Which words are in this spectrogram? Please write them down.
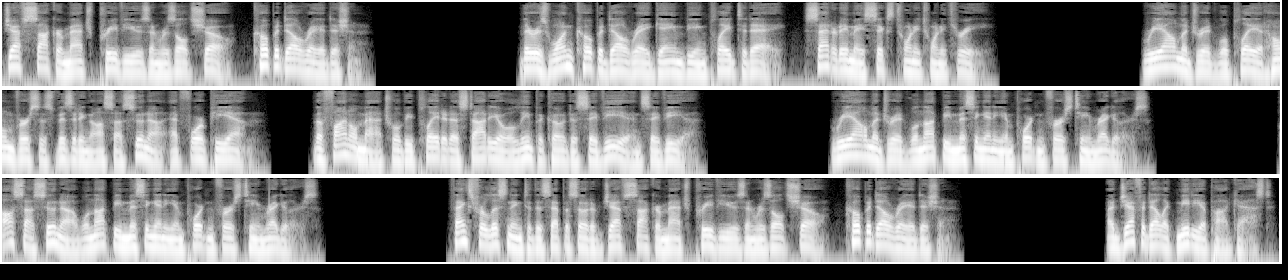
Jeff's soccer match previews and results show, Copa del Rey edition. There is one Copa del Rey game being played today, Saturday, May 6, 2023. Real Madrid will play at home versus visiting Osasuna at 4 p.m. The final match will be played at Estadio Olímpico de Sevilla in Sevilla. Real Madrid will not be missing any important first team regulars. Osasuna will not be missing any important first team regulars. Thanks for listening to this episode of Jeff's Soccer Match Previews and Results Show, Copa del Rey edition. A Jeffadelic Media Podcast.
